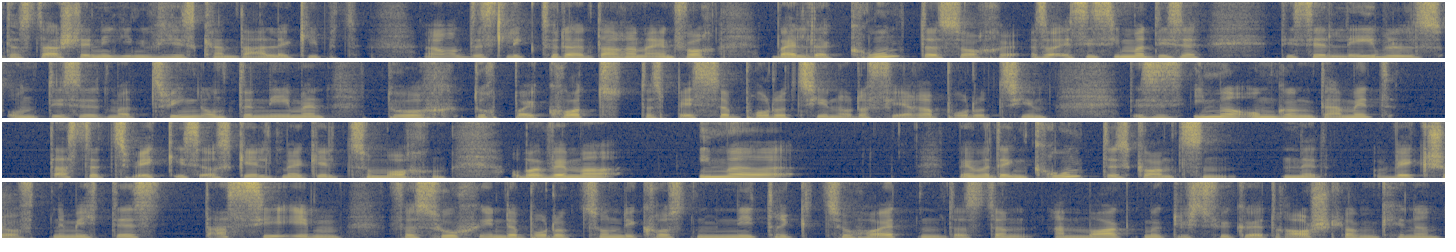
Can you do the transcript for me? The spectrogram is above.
dass da ständig irgendwelche Skandale gibt. Ja, und das liegt halt daran einfach, weil der Grund der Sache, also es ist immer diese, diese Labels und diese, man zwingt Unternehmen durch, durch Boykott das besser produzieren oder fairer produzieren. Das ist immer Umgang damit, dass der Zweck ist, aus Geld mehr Geld zu machen. Aber wenn man immer, wenn man den Grund des Ganzen nicht wegschafft, nämlich das, dass sie eben versuchen, in der Produktion die Kosten niedrig zu halten, dass dann am Markt möglichst viel Geld rausschlagen können,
